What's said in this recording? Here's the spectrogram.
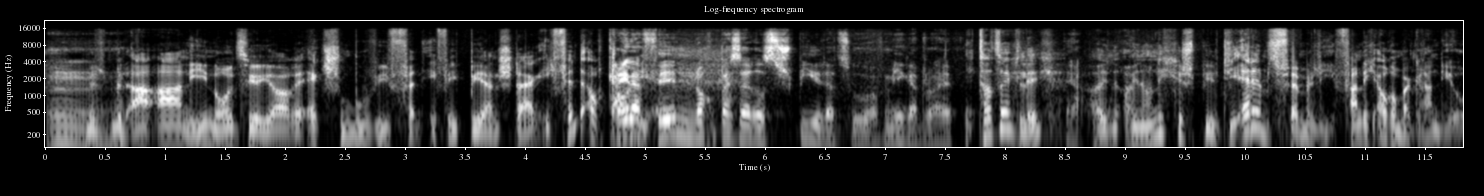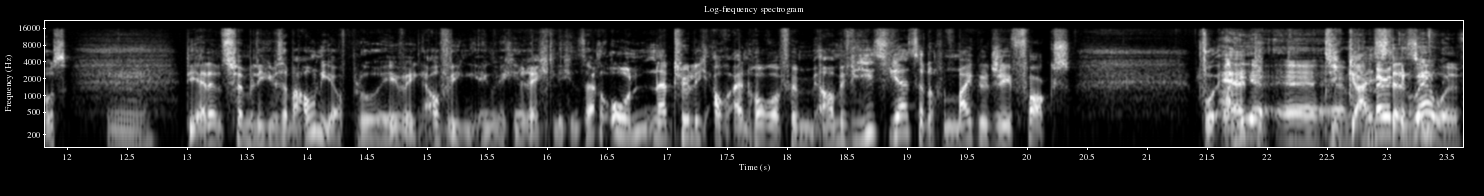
Mhm. Mit, mit Arnie, 90er Jahre Action-Movie, fand ich ich bärenstark. Ich finde auch toll, Geiler die- Film, noch besseres Spiel dazu auf Mega Drive. Tatsächlich? Ja. Habe ich, hab ich noch nicht gespielt. Die Adams Family fand ich auch immer grandios. Die Adams Family gibt es aber auch nicht auf Blu-ray, wegen, auch wegen irgendwelchen rechtlichen Sachen. Und natürlich auch ein Horrorfilm, aber wie, hieß, wie heißt der noch, von Michael J. Fox. Wo er Ah, hier, die, äh, die ähm, Geister American sieht. Werewolf.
